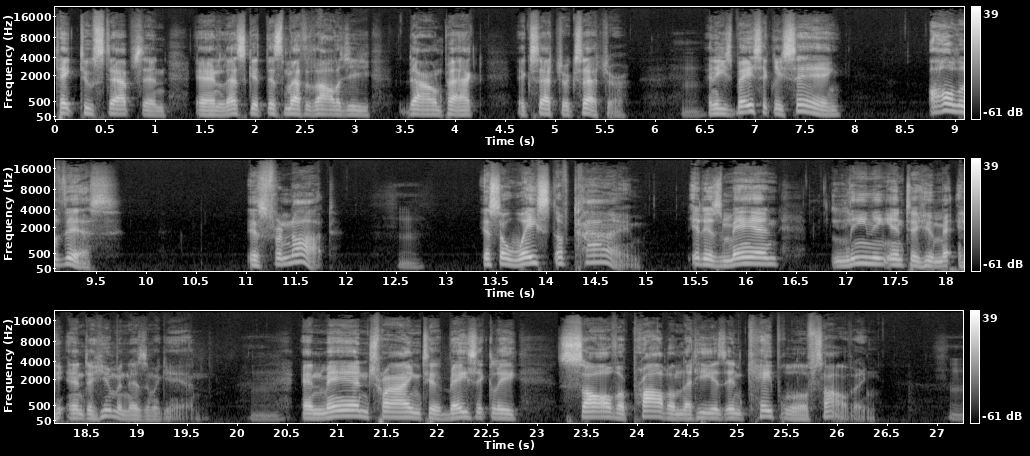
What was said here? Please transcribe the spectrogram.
take two steps and and let's get this methodology down packed etc etc hmm. and he's basically saying all of this is for naught hmm. it's a waste of time it is man leaning into huma- into humanism again hmm. and man trying to basically solve a problem that he is incapable of solving hmm.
